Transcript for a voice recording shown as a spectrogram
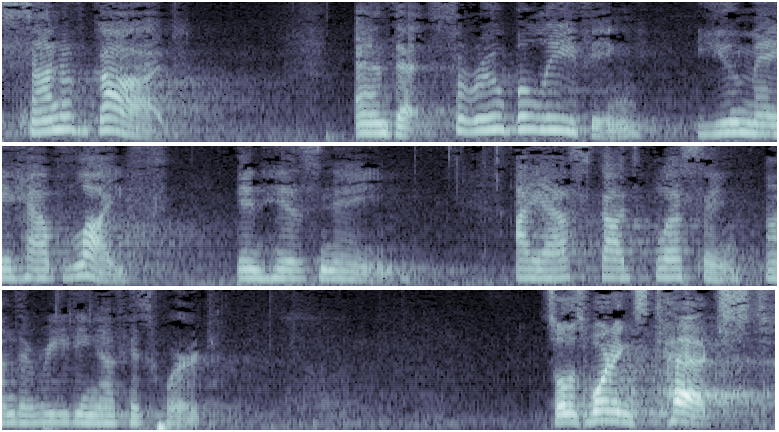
Son of God, and that through believing you may have life in his name. I ask God's blessing on the reading of his word. So this morning's text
